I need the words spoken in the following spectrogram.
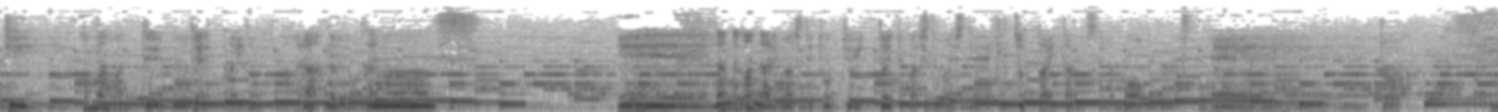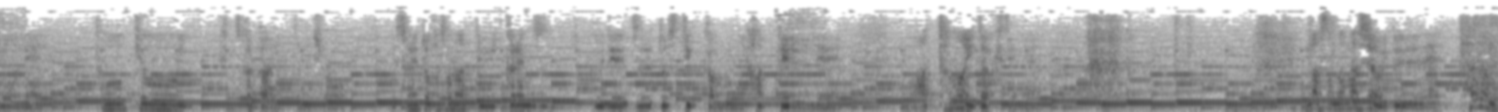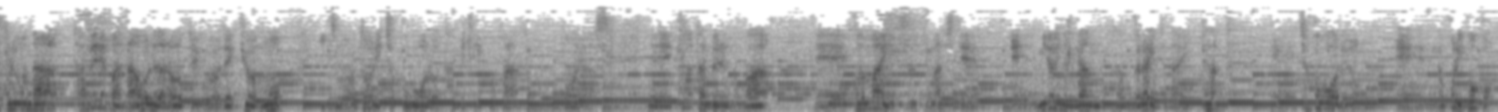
ティこんばんはっていうことで、毎度ながら、ナミでございます。えー、なんだかんだありまして、東京行ったりとかしてまして、ちょっと空いたんですけども、えーと、もうね、東京2日間行ったでしょ。でそれと重なって3日連続でずっとスティッカーも貼ってるんで、もう頭痛くてね、まあそんな話は置いといてね、多分これをな食べれば治るだろうということで、今日もいつもの通りチョコボールを食べていこうかなと思います。で今日食べるのは、えーこの前に続きまして、えー緑のミランダさんからいただいた、えチョコボールを、え残り5個、え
